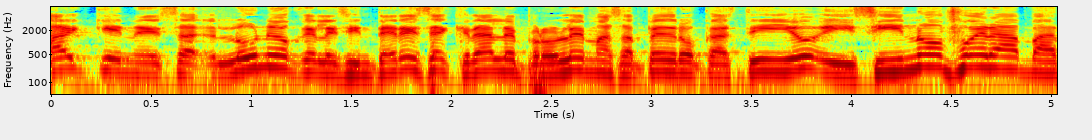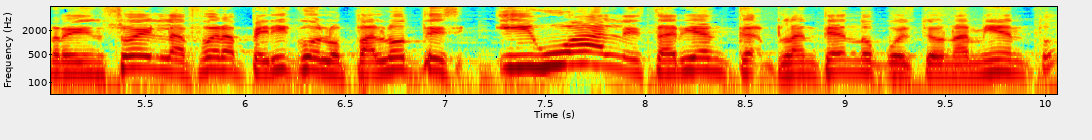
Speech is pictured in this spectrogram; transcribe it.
hay quienes lo único que les interesa es crearle problemas a Pedro Castillo y si no fuera Barrenzuela, fuera Perico de los Palotes, igual estarían planteando cuestionamientos,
